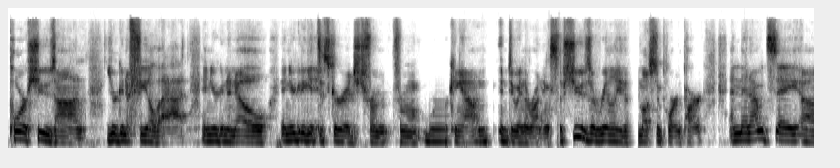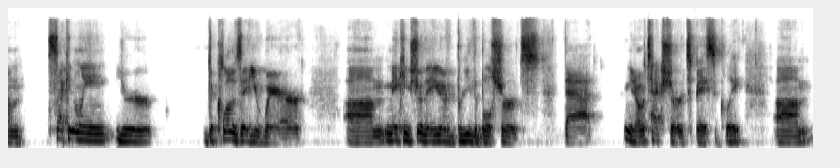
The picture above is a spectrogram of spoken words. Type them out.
poor shoes on, you're going to feel that, and you're going to know, and you're going to get discouraged from from working out and, and, doing the running. So shoes are really the most important part. And then I would say, um, secondly, your the clothes that you wear, um, making sure that you have breathable shirts that you know tech shirts basically. Um,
